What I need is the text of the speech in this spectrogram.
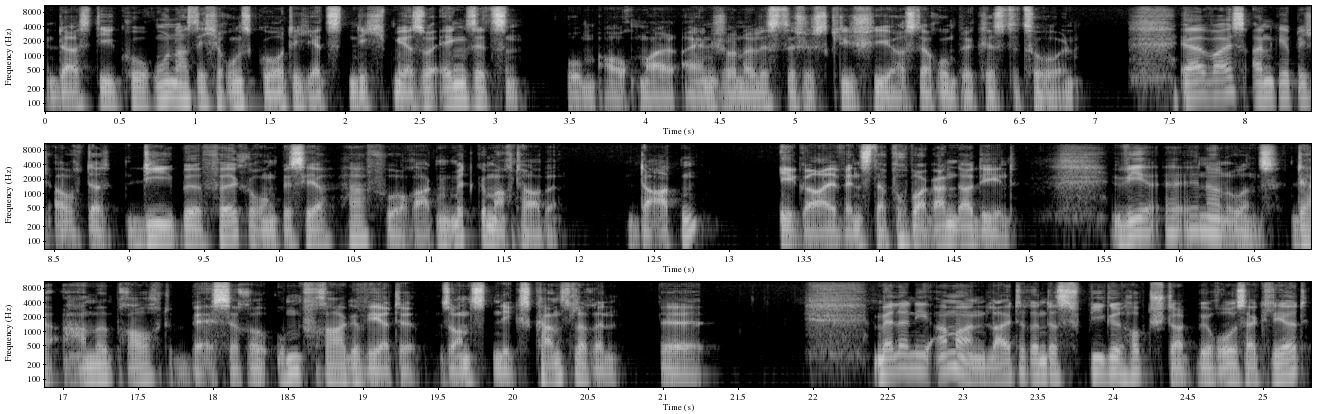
dass die Corona-Sicherungsgurte jetzt nicht mehr so eng sitzen, um auch mal ein journalistisches Klischee aus der Rumpelkiste zu holen. Er weiß angeblich auch, dass die Bevölkerung bisher hervorragend mitgemacht habe. Daten? Egal, wenn es der Propaganda dient. Wir erinnern uns, der Arme braucht bessere Umfragewerte, sonst nix Kanzlerin. Äh, Melanie Ammann, Leiterin des Spiegel Hauptstadtbüros, erklärt,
